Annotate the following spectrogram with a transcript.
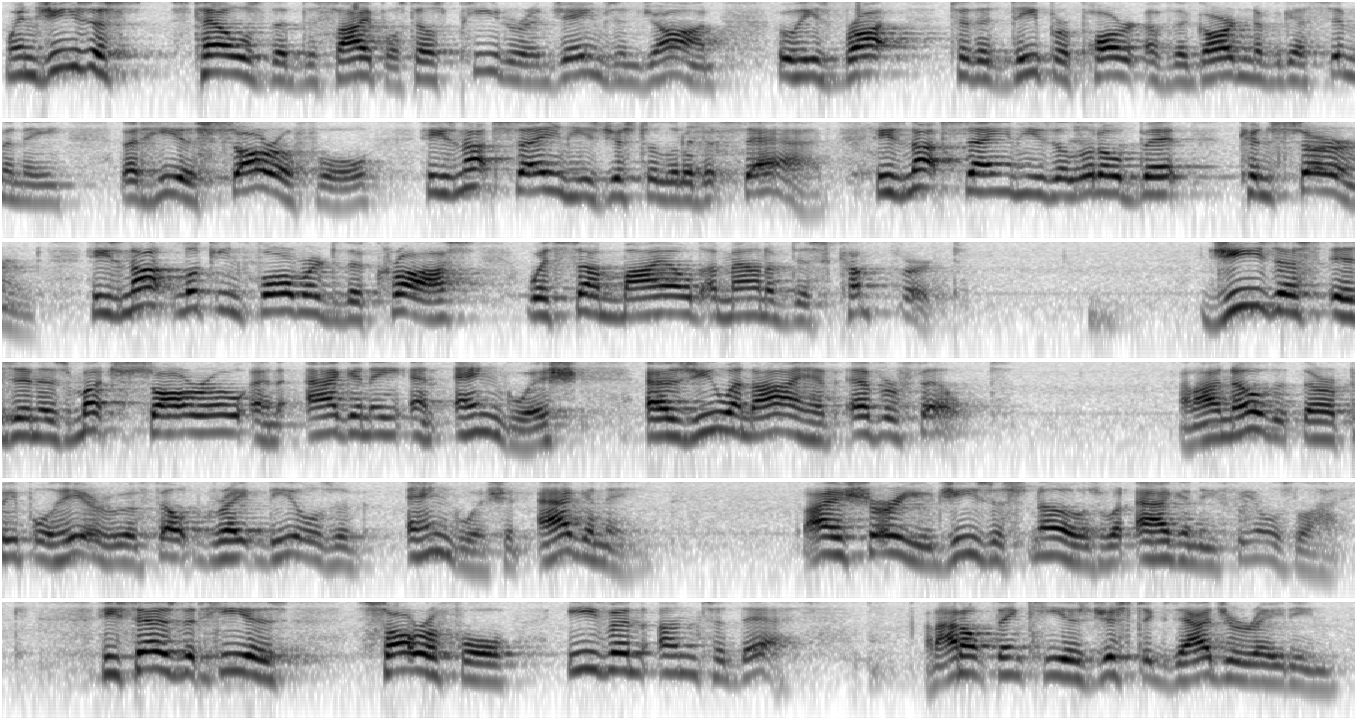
When Jesus tells the disciples, tells Peter and James and John, who he's brought to the deeper part of the Garden of Gethsemane, that he is sorrowful, he's not saying he's just a little bit sad. He's not saying he's a little bit concerned. He's not looking forward to the cross with some mild amount of discomfort. Jesus is in as much sorrow and agony and anguish as you and I have ever felt. And I know that there are people here who have felt great deals of anguish and agony. But I assure you, Jesus knows what agony feels like. He says that he is sorrowful even unto death. And I don't think he is just exaggerating.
